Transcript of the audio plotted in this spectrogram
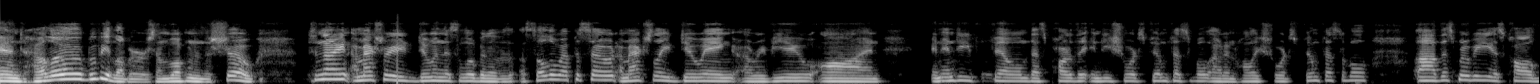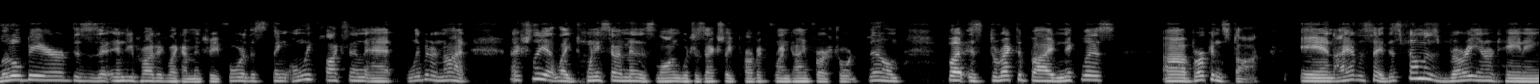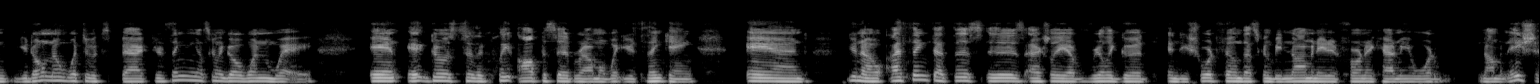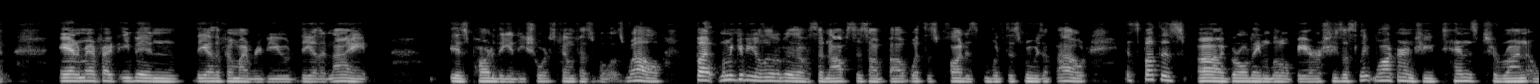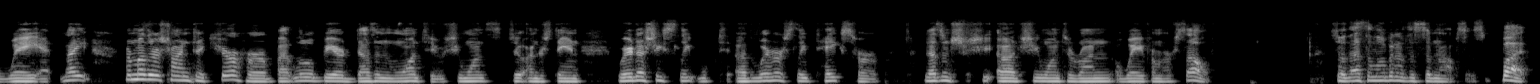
And hello, movie lovers, and welcome to the show. Tonight, I'm actually doing this a little bit of a solo episode. I'm actually doing a review on an indie film that's part of the Indie Shorts Film Festival out in Holly Shorts Film Festival. Uh, this movie is called Little Bear. This is an indie project, like I mentioned before. This thing only clocks in at, believe it or not, actually at like 27 minutes long, which is actually perfect runtime for a short film. But it's directed by Nicholas uh, Birkenstock and I have to say, this film is very entertaining. You don't know what to expect. You're thinking it's going to go one way, and it goes to the complete opposite realm of what you're thinking. And, you know, I think that this is actually a really good indie short film that's going to be nominated for an Academy Award nomination. And, a matter of fact, even the other film I reviewed the other night is part of the Indie Shorts Film Festival as well. But let me give you a little bit of a synopsis about what this plot is, what this movie is about. It's about this uh, girl named Little Bear. She's a sleepwalker and she tends to run away at night. Her mother is trying to cure her, but Little Bear doesn't want to. She wants to understand where does she sleep, uh, where her sleep takes her. Doesn't she? Uh, she want to run away from herself? So that's a little bit of the synopsis. But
